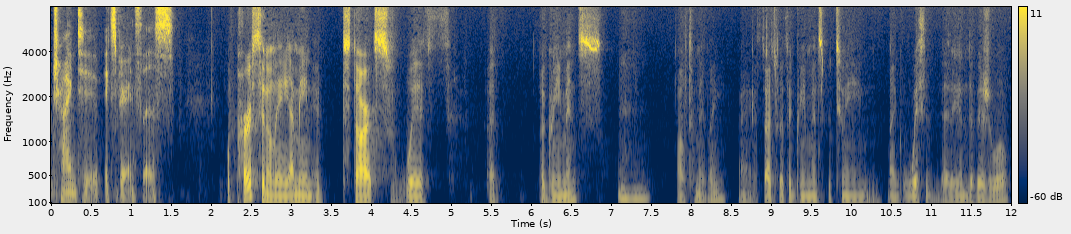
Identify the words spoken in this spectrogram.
trying to experience this? Well personally i mean it starts with uh, agreements ultimately right? It starts with agreements between like with the individual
